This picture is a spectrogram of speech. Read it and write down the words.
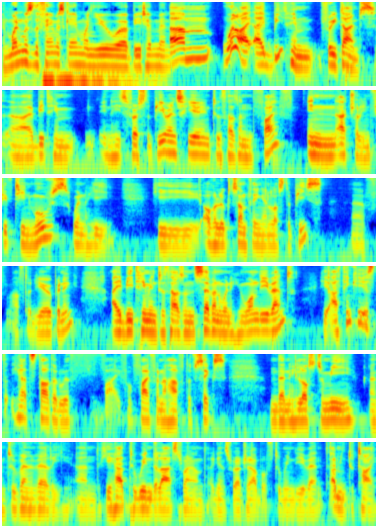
And when was the famous game when you uh, beat him? In- Um, well, I, I beat him three times. Uh, I beat him in his first appearance here in 2005. In actually in 15 moves when he he overlooked something and lost a piece uh, f- after the opening. I beat him in 2007 when he won the event. He, I think he, st- he had started with five or five and a half of six. And then he lost to me and to Van and he had to win the last round against Rajabov to win the event. I mean, to tie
